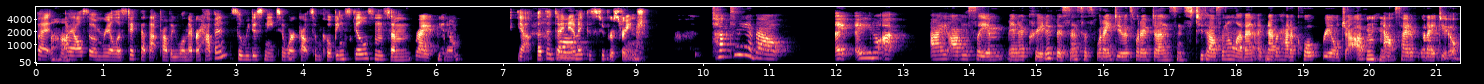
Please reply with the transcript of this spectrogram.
But Uh-huh. I also am realistic that that probably will never happen. So we just need to work out some coping skills and some, Right. you know, yeah. But the Well- dynamic is super strange. Talk to me about I, I you know I I obviously am in a creative business. That's what I do. It's what I've done since 2011. I've never had a quote real job Mhm. outside of what I do.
